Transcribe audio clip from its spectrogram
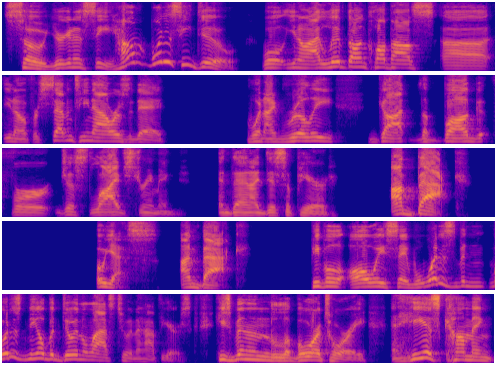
So you're to see how, what does he do? Well, you know, I lived on Clubhouse, uh, you know, for 17 hours a day when I really got the bug for just live streaming. And then I disappeared. I'm back. Oh, yes, I'm back. People always say, well, what has been what has Neil been doing the last two and a half years? He's been in the laboratory and he is coming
